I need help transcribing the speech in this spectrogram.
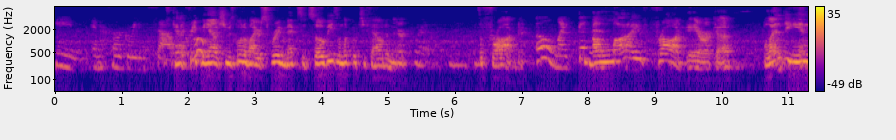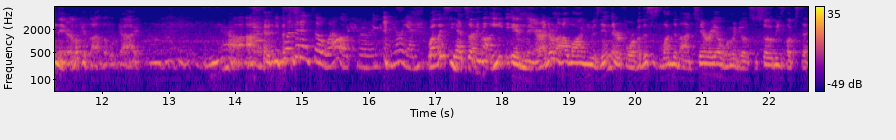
in her green salad. It's kind of creeped me out. She was going to buy her spring mix at Sobeys, and look what she found in there. It's a frog. Oh my goodness. A live frog, Erica, blending in there. Look at that little guy. Mm-hmm. Yeah. He blended in so well. It's really a chameleon. Well, at least he had something to eat in there. I don't know how long he was in there for, but this is London, Ontario. Woman goes to Sobeys, looks to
